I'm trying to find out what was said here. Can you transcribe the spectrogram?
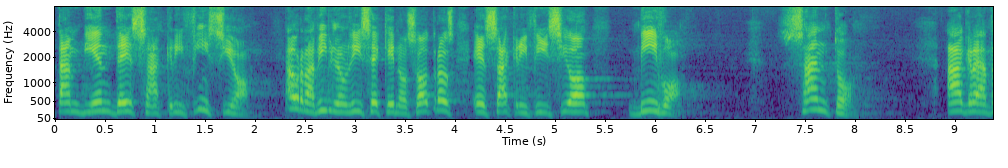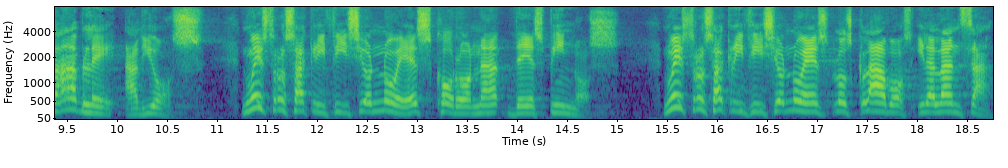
también de sacrificio. Ahora la Biblia nos dice que nosotros es sacrificio vivo, santo, agradable a Dios. Nuestro sacrificio no es corona de espinos. Nuestro sacrificio no es los clavos y la lanza.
